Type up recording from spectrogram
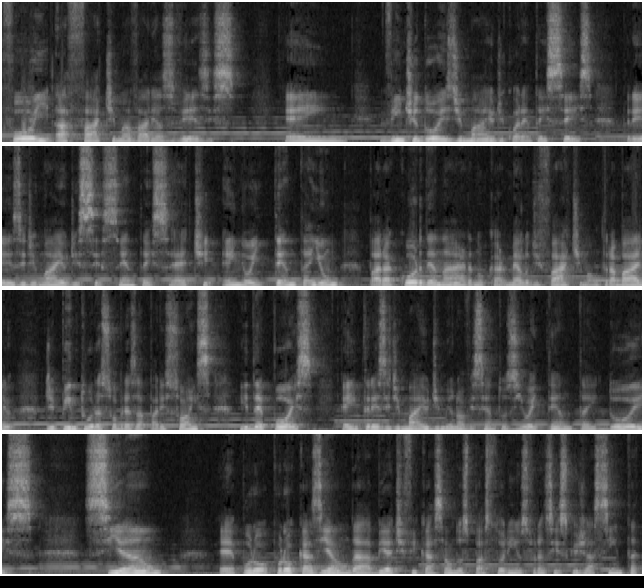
foi a Fátima várias vezes em 22 de maio de 46, 13 de maio de 67, em 81, para coordenar no Carmelo de Fátima um trabalho de pintura sobre as aparições e depois, em 13 de maio de 1982, Sião, é, por, por ocasião da beatificação dos pastorinhos Francisco e Jacinta,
